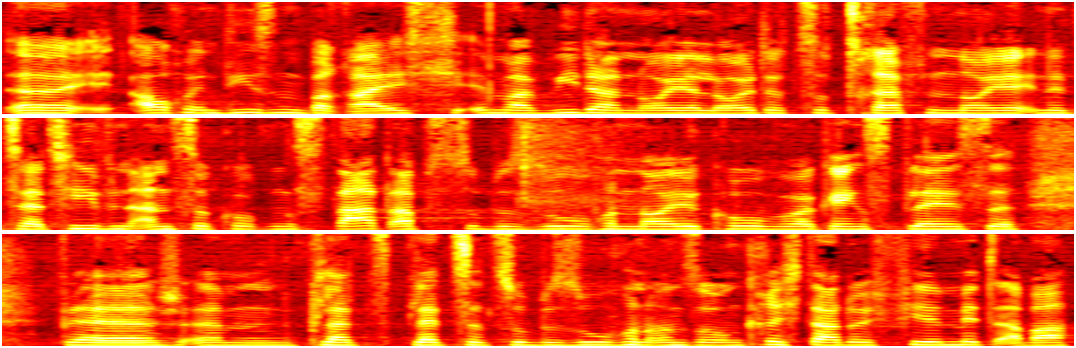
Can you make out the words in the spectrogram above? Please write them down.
äh, auch in diesem Bereich immer wieder neue Leute zu treffen, neue Initiativen anzugucken, Startups zu besuchen, neue Coworking Places Platz, Plätze zu besuchen und so und kriege dadurch viel mit. Aber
